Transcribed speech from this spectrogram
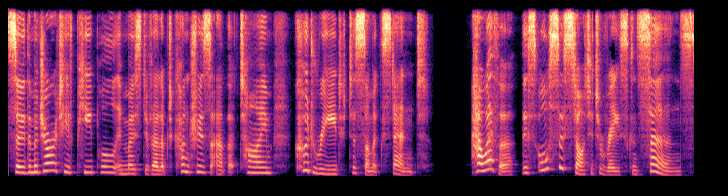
so the majority of people in most developed countries at that time could read to some extent. However, this also started to raise concerns.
